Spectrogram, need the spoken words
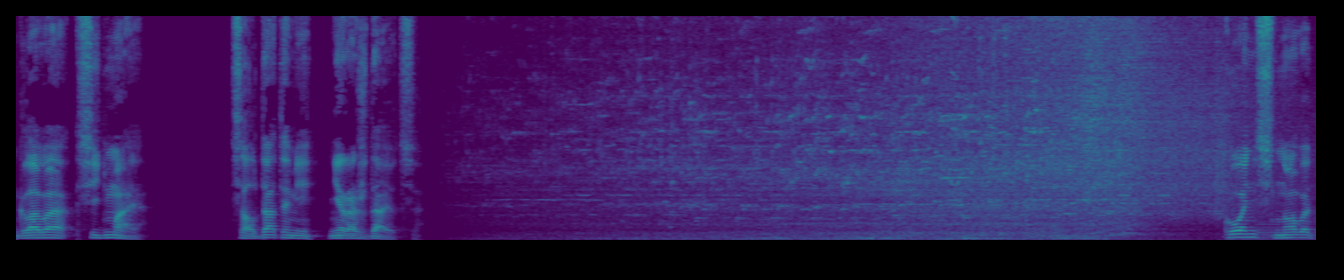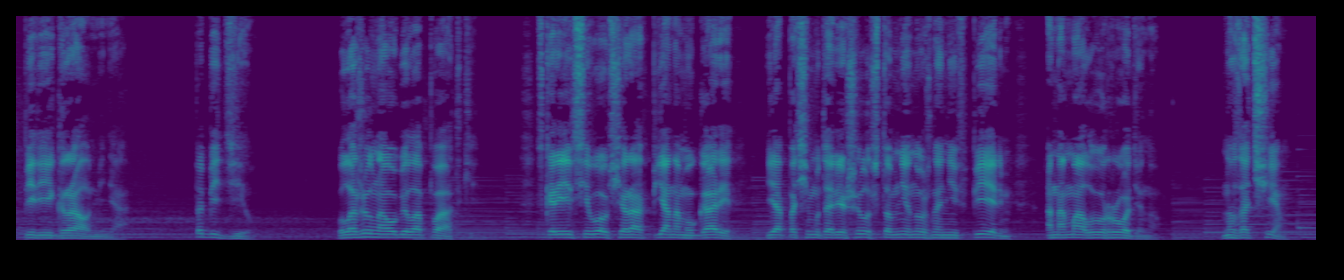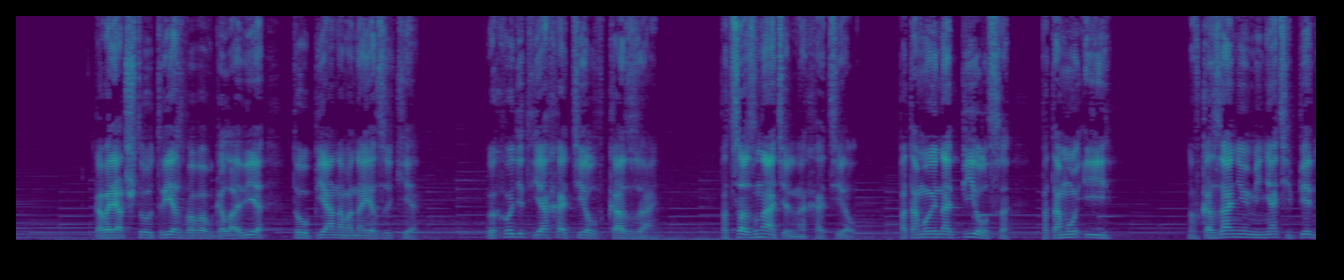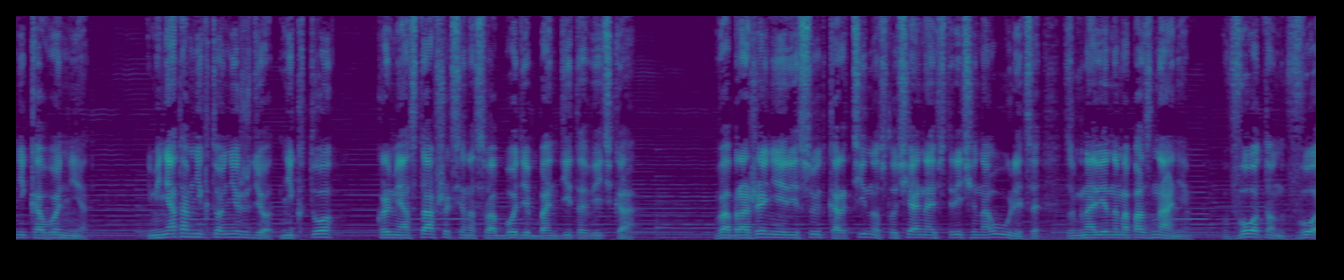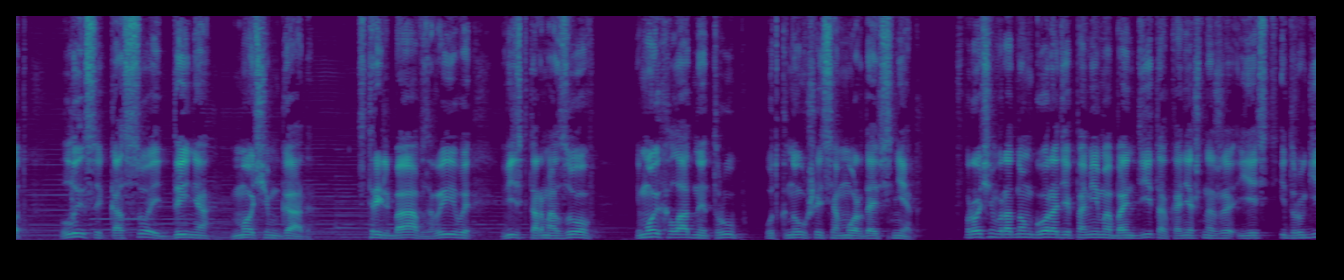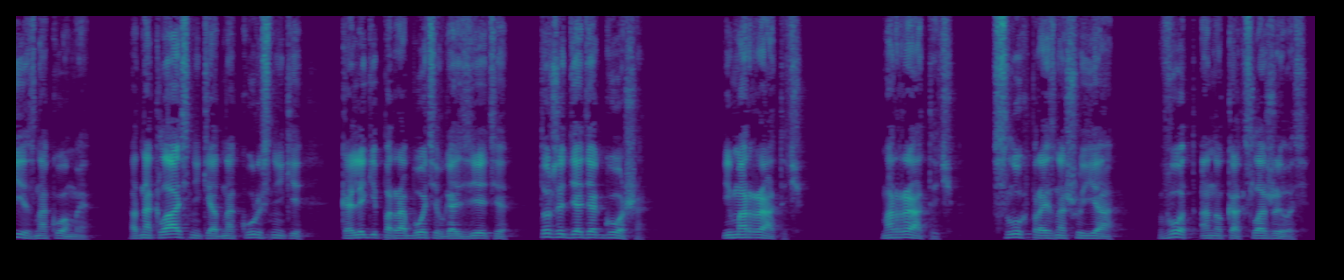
Глава седьмая. Солдатами не рождаются. Конь снова переиграл меня. Победил. Уложил на обе лопатки. Скорее всего, вчера в пьяном угаре я почему-то решил, что мне нужно не в Пермь, а на малую родину. Но зачем? Говорят, что у трезвого в голове, то у пьяного на языке. Выходит, я хотел в Казань. Подсознательно хотел. Потому и напился, потому и... Но в Казани у меня теперь никого нет. И меня там никто не ждет. Никто, кроме оставшихся на свободе бандита Витька. Воображение рисует картину случайной встречи на улице с мгновенным опознанием. Вот он, вот, лысый, косой, дыня, мочим гада. Стрельба, взрывы, визг тормозов и мой хладный труп, уткнувшийся мордой в снег. Впрочем, в родном городе помимо бандитов, конечно же, есть и другие знакомые. Одноклассники, однокурсники, коллеги по работе в газете, тот же дядя Гоша. И Маратыч. Маратыч, вслух произношу я. Вот оно как сложилось.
